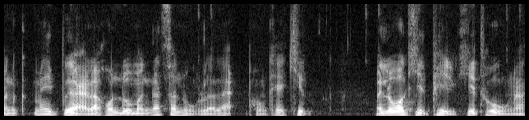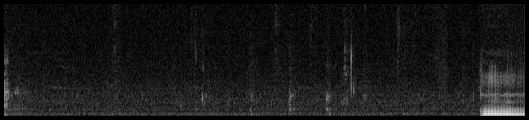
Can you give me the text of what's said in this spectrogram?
มันก็ไม่เปื่อยแล้วคนดูมันก็สนุกแล้วแหละ ผมแค่คิด ไม่รู้ว่าคิดผิดคิดถูกนะ อืม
